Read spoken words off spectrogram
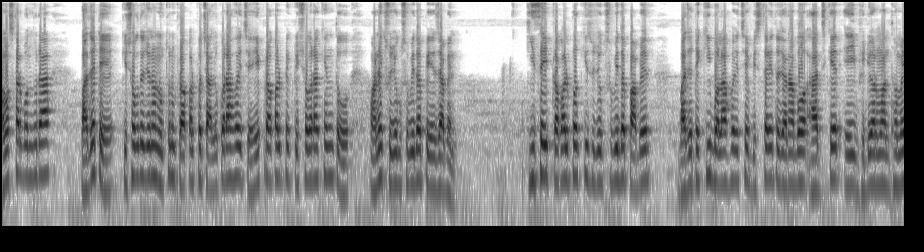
নমস্কার বন্ধুরা। বাজেটে কৃষকদের জন্য নতুন প্রকল্প চালু করা হয়েছে। এই প্রকল্পে কৃষকরা কিন্তু অনেক সুযোগ সুবিধা পেয়ে যাবেন। কি সেই প্রকল্প, কি সুযোগ সুবিধা পাবেন, বাজেটে কি বলা হয়েছে বিস্তারিত জানাব আজকের এই ভিডিওর মাধ্যমে।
